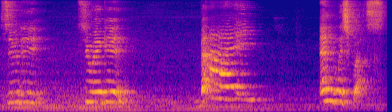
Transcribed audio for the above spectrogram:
see you, see you again. Bye! English class.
